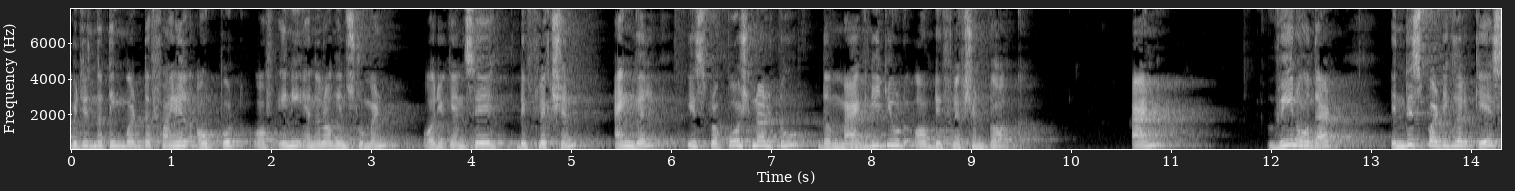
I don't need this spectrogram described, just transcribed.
which is nothing but the final output of any analog instrument or you can say deflection angle is proportional to the magnitude of deflection torque and we know that in this particular case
